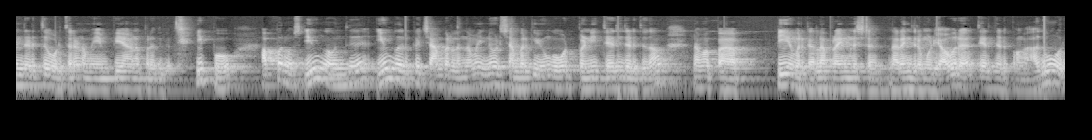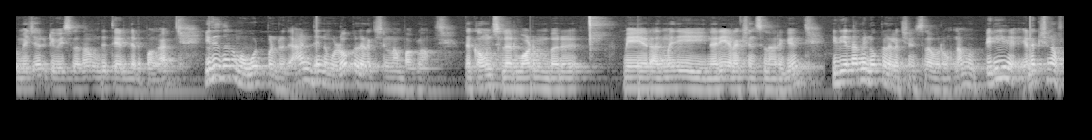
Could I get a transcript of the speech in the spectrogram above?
தேர்ந்தெடுத்து ஒருத்தரை நம்ம எம்பியை அனுப்புறதுக்கு. இப்போது அப்பர் ஹவுஸ் இவங்க வந்து இவங்க இருக்க சேம்பரில் இருந்தாமல் இன்னொரு சேம்பருக்கு இவங்க ஓட் பண்ணி தேர்ந்தெடுத்து தான் நம்ம இப்போ பிஎம் இருக்கார்ல பிரைம் மினிஸ்டர் நரேந்திர மோடி அவரை தேர்ந்தெடுப்பாங்க. அதுவும் ஒரு மெஜாரிட்டி வைஸில் தான் வந்து தேர்ந்தெடுப்பாங்க. இதுதான் நம்ம ஓட் பண்ணுறது அண்ட் தென் நம்ம லோக்கல் எலெக்ஷன்லாம் பார்க்கலாம். இந்த கவுன்சிலர் வார்டு மெம்பரு மேயர் அது மாதிரி நிறைய எலெக்ஷன்ஸ்லாம் இருக்குது இது எல்லாமே லோக்கல் எலெக்ஷன்ஸில் வரும். நம்ம பெரிய election of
